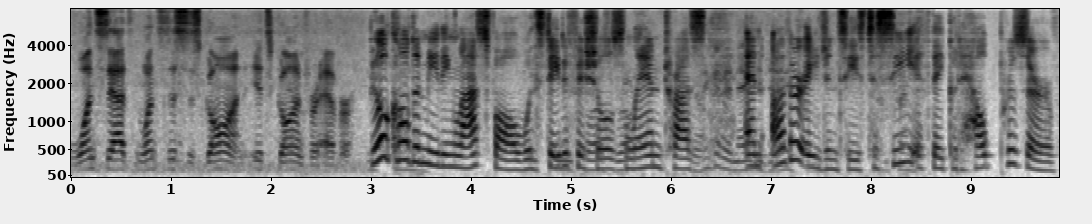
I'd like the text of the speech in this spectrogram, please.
once that once this is gone, it's gone forever. Bill called a meeting last fall with state officials, land trusts, and other agencies to see if they could help preserve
